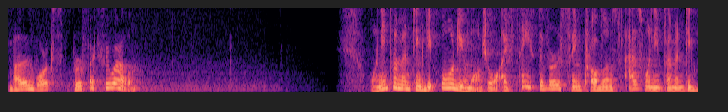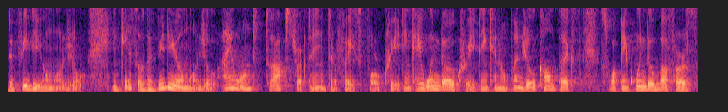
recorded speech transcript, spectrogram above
but it works perfectly well. When implementing the audio module, I faced the very same problems as when implementing the video module. In case of the video module, I wanted to abstract an interface for creating a window, creating an OpenGL context, swapping window buffers,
